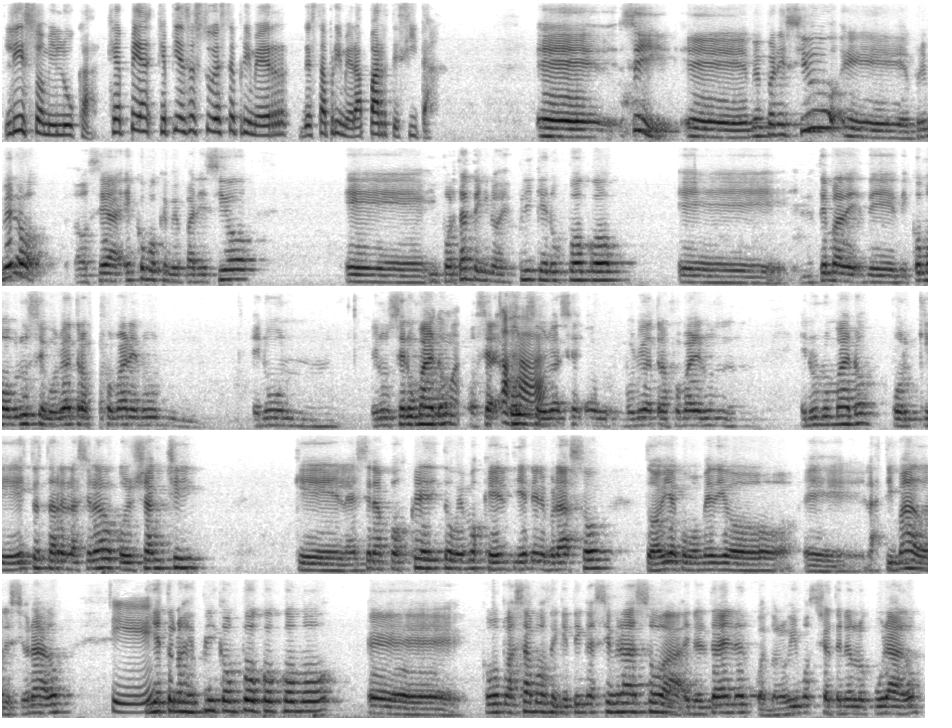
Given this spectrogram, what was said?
Listo, mi Luca. ¿Qué, piensas tú de, este de esta primera partecita? Eh, sí, me pareció, primero, o sea, es como que me pareció eh, importante que nos expliquen un poco eh, el tema de, cómo Bruce se volvió a transformar en un, en un, en un ser humano, o sea, Hulk se volvió a, transformar en un, en un humano, porque esto está relacionado con Shang-Chi, que en la escena post-crédito vemos que él tiene el brazo todavía como medio eh, lastimado, lesionado. Y esto nos explica un poco cómo, eh, cómo pasamos de que tenga ese brazo en el tráiler, cuando lo vimos ya tenerlo curado.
